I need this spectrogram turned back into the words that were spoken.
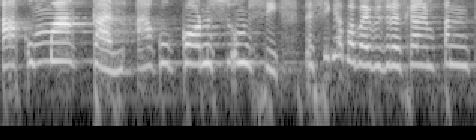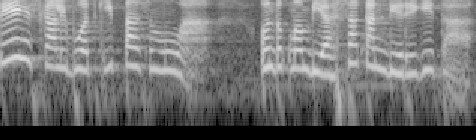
Aku makan, aku konsumsi. Nah sehingga Bapak Ibu Saudara sekalian penting sekali buat kita semua. Untuk membiasakan diri kita.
